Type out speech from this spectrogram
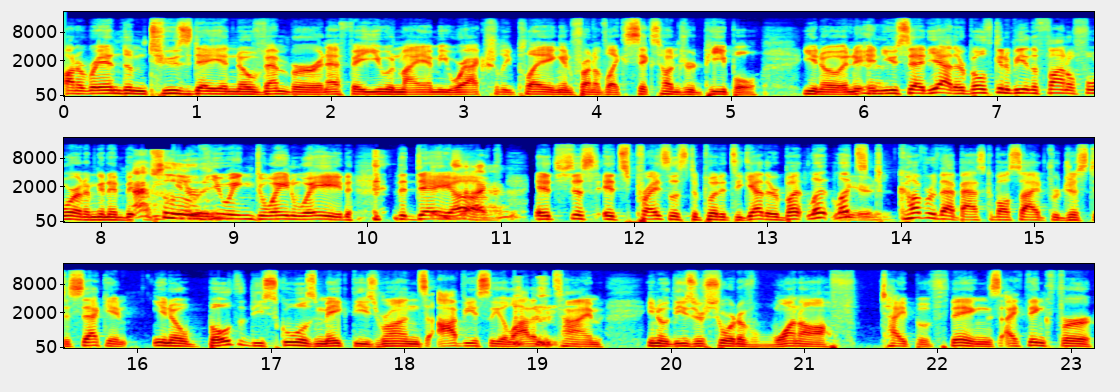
on a random Tuesday in November, and FAU and Miami were actually playing in front of like 600 people. You know, and, yeah. and you said, yeah, they're both going to be in the Final Four, and I'm going to be Absolutely. interviewing Dwyane Wade the day exactly. of. It's just it's priceless to put it together. But let, let's cover that basketball side for just a second. You know, both of these schools make these runs. Obviously, a lot of the time, you know, these are sort of one off type of things. I think for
